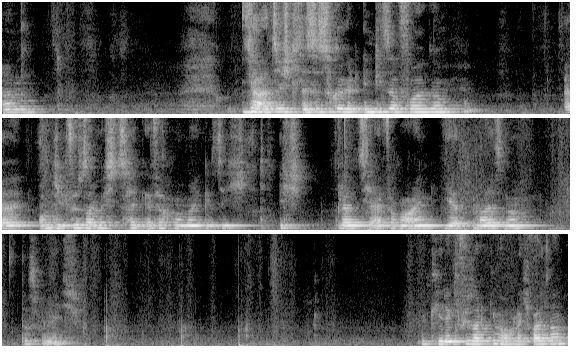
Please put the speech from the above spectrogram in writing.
Ähm, ja, also ich, das ist sogar in dieser Folge. Äh, und ich würde sagen, ich zeige einfach mal mein Gesicht. Ich blende es hier einfach mal ein. Hier, nice, ne? Das bin ich. Okay, der Gefühl sagt, gehen wir auch gleich weiter.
